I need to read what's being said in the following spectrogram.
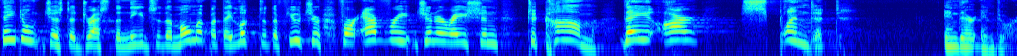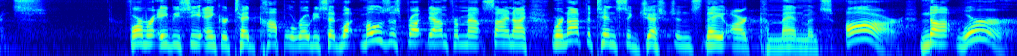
They don't just address the needs of the moment, but they look to the future for every generation to come. They are splendid in their endurance. Former ABC anchor Ted Koppel wrote, he said, What Moses brought down from Mount Sinai were not the ten suggestions, they are commandments. Are, not were.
